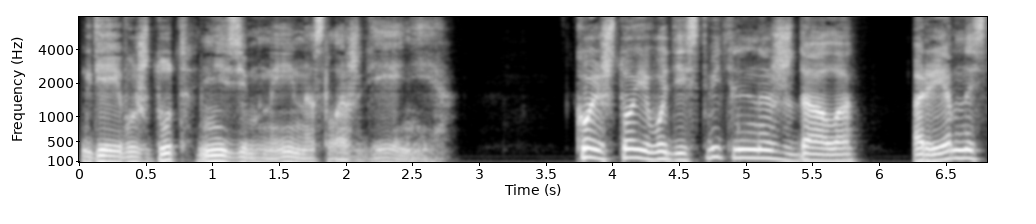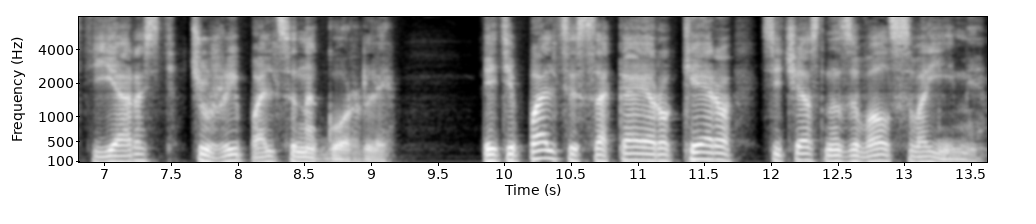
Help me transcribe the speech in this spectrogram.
где его ждут неземные наслаждения. Кое-что его действительно ждало. Ревность, ярость, чужие пальцы на горле. Эти пальцы Сакая Рокеро сейчас называл своими.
